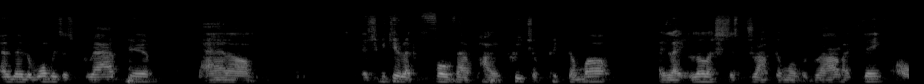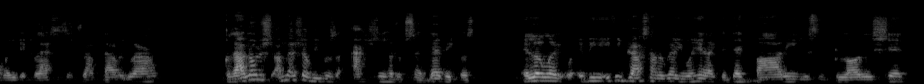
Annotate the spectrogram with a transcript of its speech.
And then the woman just grabbed him and, um, and she became like a full vampire creature, picked him up, and like like she just dropped him on the ground, I think, or maybe the glasses just dropped down the ground. Because I noticed, I'm not sure if he was actually 100 percent dead because it looked like if he if he drops down the ground, you would hear like the dead body, you see blood and shit,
